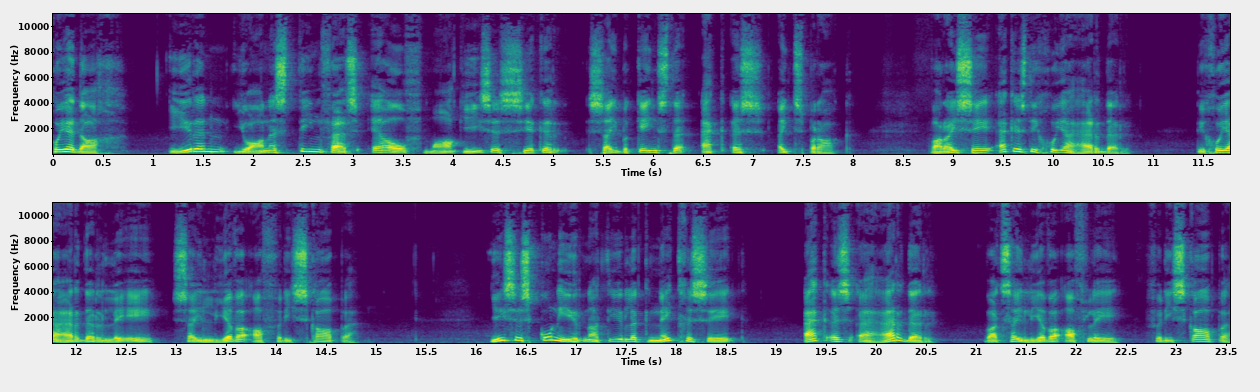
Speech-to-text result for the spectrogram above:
Goeiedag. Hier in Johannes 10 vers 11 maak Jesus seker sy bekendste ek is uitspraak waar hy sê ek is die goeie herder. Die goeie herder lê sy lewe af vir die skape. Jesus kon hier natuurlik net gesê het ek is 'n herder wat sy lewe af lê vir die skape.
